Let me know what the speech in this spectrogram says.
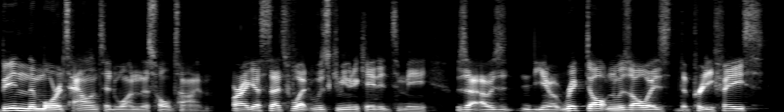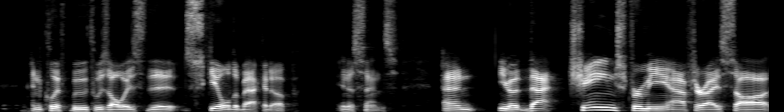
been the more talented one this whole time or I guess that's what was communicated to me was that I was, you know, Rick Dalton was always the pretty face and Cliff Booth was always the skill to back it up in a sense. And, you know, that changed for me after I saw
